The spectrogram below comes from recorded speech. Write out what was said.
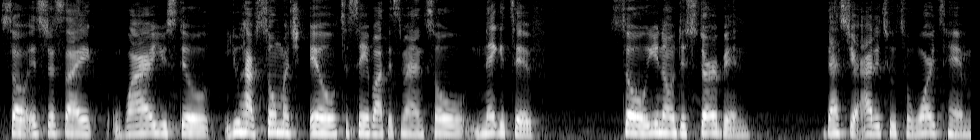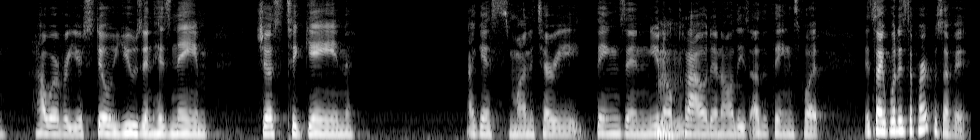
So it's just like, why are you still? You have so much ill to say about this man, so negative, so you know disturbing. That's your attitude towards him. However, you're still using his name just to gain I guess monetary things and you know Mhm. cloud and all these other things. But it's like what is the purpose of it?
